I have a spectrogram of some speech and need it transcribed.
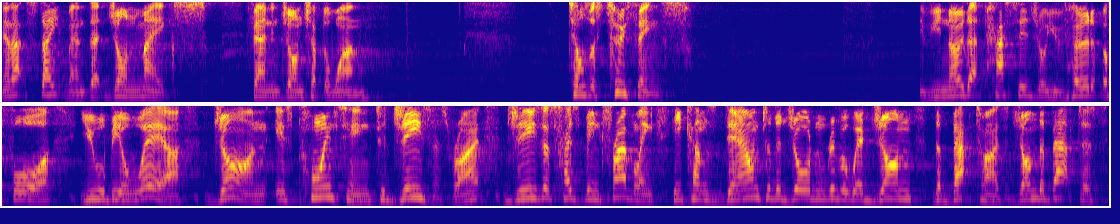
Now, that statement that John makes, found in John chapter 1, tells us two things. If you know that passage or you've heard it before, you will be aware John is pointing to Jesus, right? Jesus has been traveling. He comes down to the Jordan River where John the baptizer, John the Baptist,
